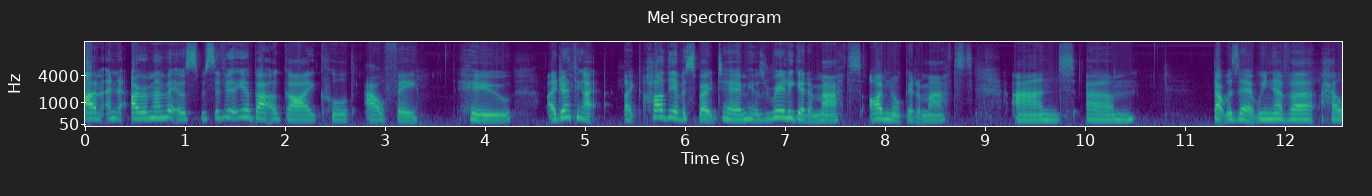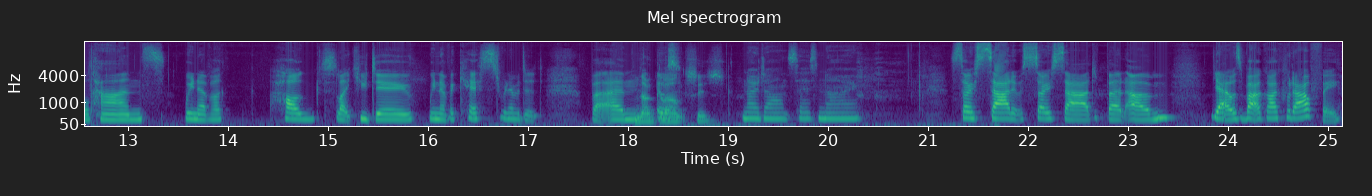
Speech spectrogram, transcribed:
Um, and I remember it was specifically about a guy called Alfie, who I don't think I like hardly ever spoke to him. He was really good at maths. I'm not good at maths, and um, that was it. We never held hands. We never hugged like you do. We never kissed. We never did. But um, no it was- glances. no dances, no. So sad. It was so sad. But um, yeah, it was about a guy called Alfie.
